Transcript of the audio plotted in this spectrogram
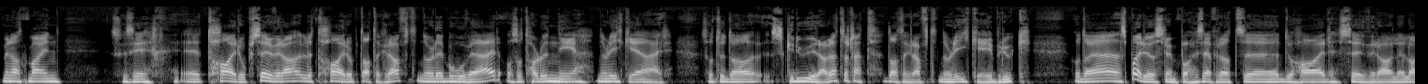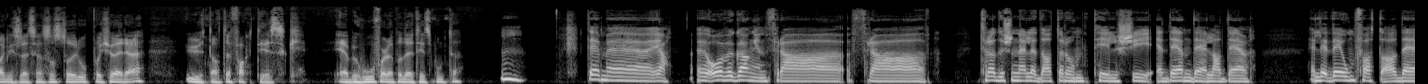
Men at man skal si, eh, tar opp servere, eller tar opp datakraft når det behovet er, og så tar du ned når det ikke er der. Så at du da skrur av rett og slett datakraft når det ikke er i bruk. Og da sparer du strøm på, i stedet for at eh, du har servere eller lagringsløsninger som står oppe og kjører, uten at det faktisk er behov for det på det tidspunktet. Mm. Det med ja, overgangen fra, fra tradisjonelle datarom til sky, er det en del av det, eller det er omfatta av det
